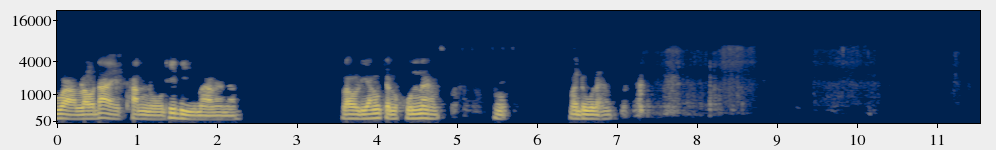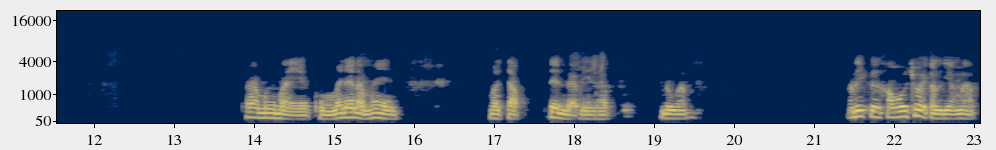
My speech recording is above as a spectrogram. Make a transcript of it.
คือว่าเราได้พันธุ์หนูที่ดีมาแล้วนะ เราเลี้ยงจนคุ้นนะครับมาดูเลยครับถ้ามือใหม่ ผมไม่แนะนำให้มาจับเล่นแบบนี้นะครับ ดูครับ อันนี้คือเขาช่วยกันเลี้ยงนะครับ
